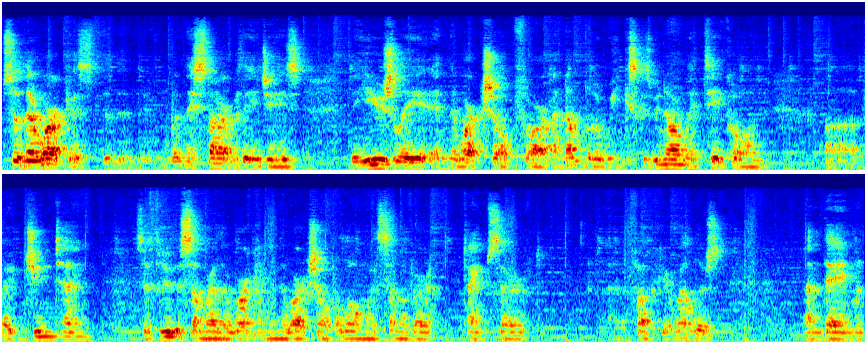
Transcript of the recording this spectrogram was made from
so their work is, when they start with AJs, they're usually in the workshop for a number of weeks because we normally take on uh, about June time. So through the summer they're working in the workshop along with some of our time served uh, fabricate welders and then when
